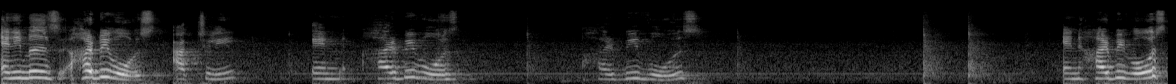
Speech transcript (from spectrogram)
animals herbivores actually in herbivores herbivores in herbivores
